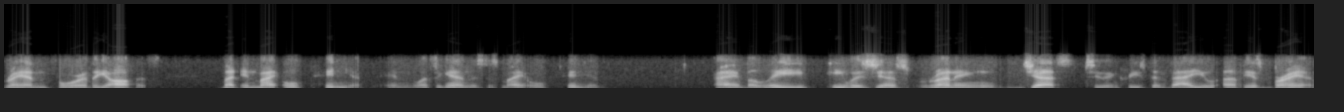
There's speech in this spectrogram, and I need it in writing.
ran for the office. But in my opinion, and once again, this is my opinion, I believe he was just running just to increase the value of his brand.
